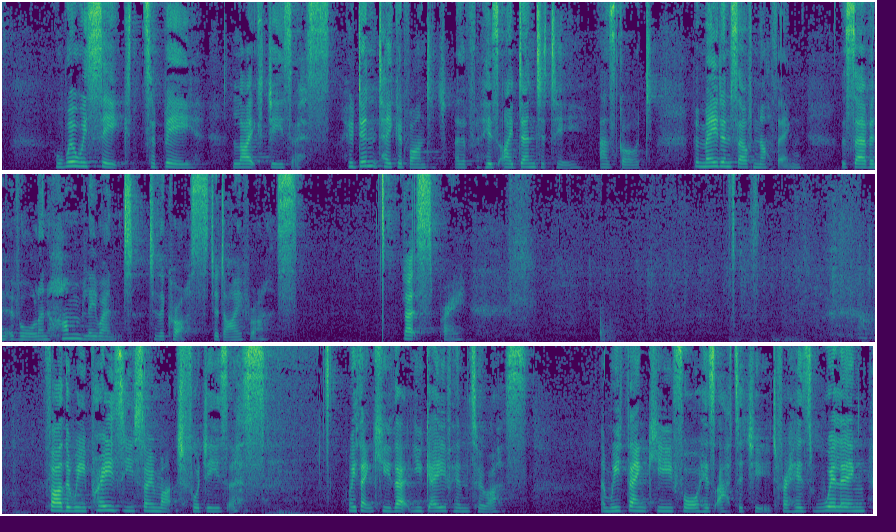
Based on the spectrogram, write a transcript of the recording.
Or will we seek to be like Jesus? Who didn't take advantage of his identity as God, but made himself nothing, the servant of all, and humbly went to the cross to die for us. Let's pray. Father, we praise you so much for Jesus. We thank you that you gave him to us. And we thank you for his attitude, for his willing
